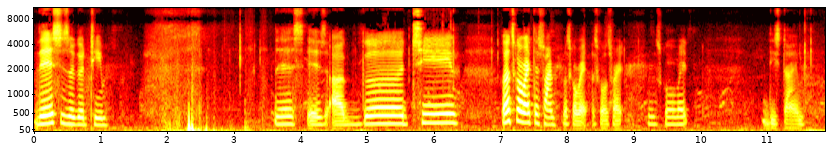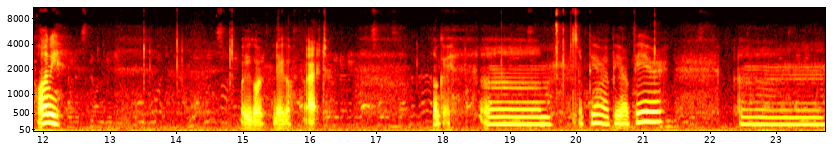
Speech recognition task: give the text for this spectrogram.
This is a good team. This is a good team. Let's go right this time. Let's go right. Let's go. Let's right. Let's go right this time. Well, let me. Where are you going? There you go. Alright. Okay. Um, up here, up here, up here. Um,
